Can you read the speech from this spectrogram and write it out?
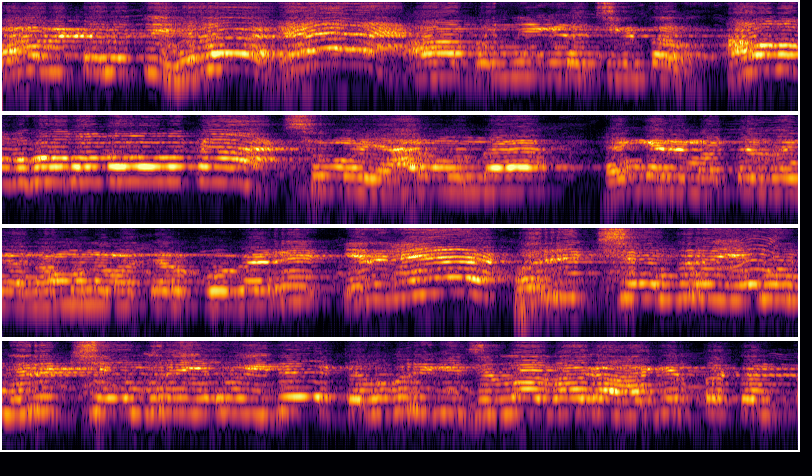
ಬಾವಿಟ್ಟನತ್ತಿ ಹೇಳ ಹೇಳಿ ಆ ಬನ್ನಿ ಗಿಡ ಚಿಗಿತಾವ. ಸುಮ್ಮ ಯಾರು ಮುಂದ ಹೆಂಗಾರೆ ಮಾತಾಡ್ದಂಗ ನಮ್ಮನ್ನ ಮಾತಾಡಕ್ ಹೋಗ್ಬೇಡ್ರಿ. ಇರ್ಲಿ. ಪರೀಕ್ಷೆ ಅಂದ್ರೆ ಏನು, ನಿರೀಕ್ಷೆ ಅಂದ್ರೆ ಏನು? ಇದೇ ಕಲಬುರಗಿ ಜಿಲ್ಲಾದಾಗ ಆಗಿರ್ತಕ್ಕಂತ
